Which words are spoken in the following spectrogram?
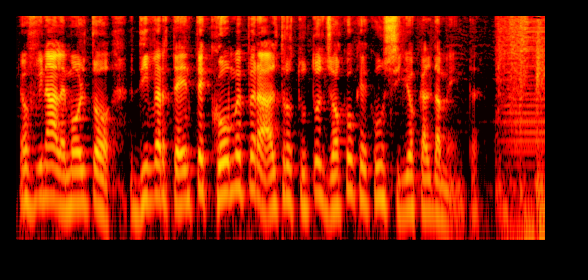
È un finale molto divertente come peraltro tutto il gioco che consiglio caldamente.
